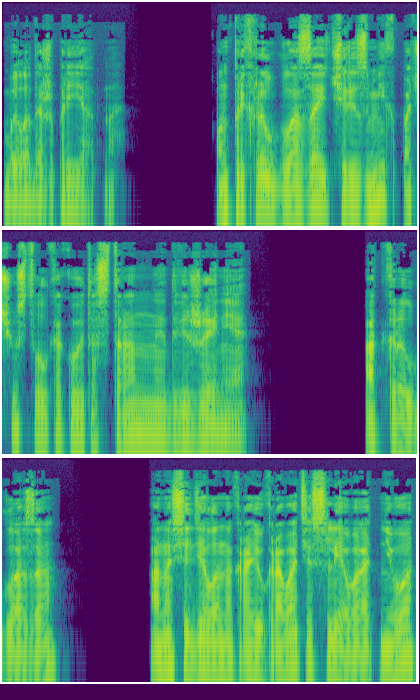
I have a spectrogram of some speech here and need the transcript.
Было даже приятно. Он прикрыл глаза и через миг почувствовал какое-то странное движение. Открыл глаза. Она сидела на краю кровати слева от него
